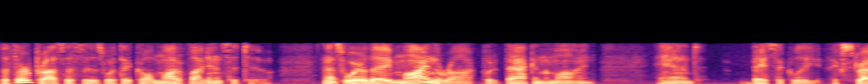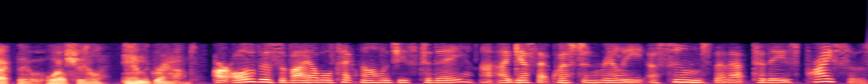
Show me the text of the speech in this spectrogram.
The third process is what they call modified in situ. That's where they mine the rock, put it back in the mine, and basically extract the oil shale in the ground. Are all of those viable technologies today? I guess that question really assumes that at today's prices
